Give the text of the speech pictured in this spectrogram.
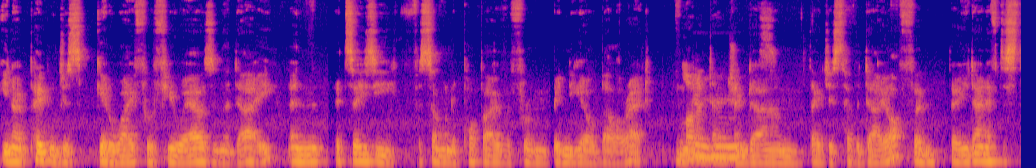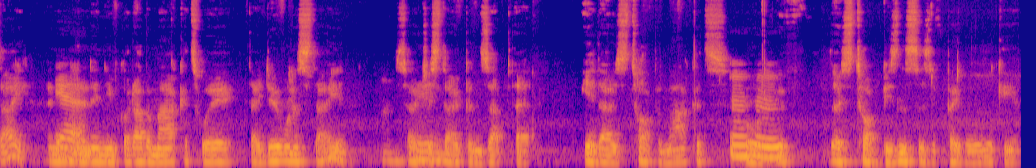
you know people just get away for a few hours in the day, and it's easy for someone to pop over from Bendigo or Ballarat, A lot of day Mhm. and um, they just have a day off, and they, you don't have to stay. And, Yeah. and then you've got other markets where they do want to stay in. Mm. So it just opens up that yeah those type of markets or Mhm. if those type businesses if people are looking at.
